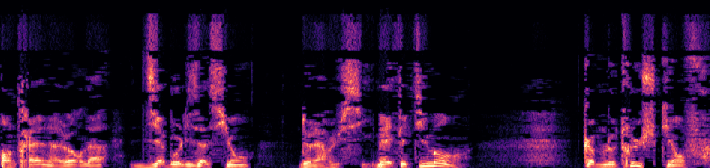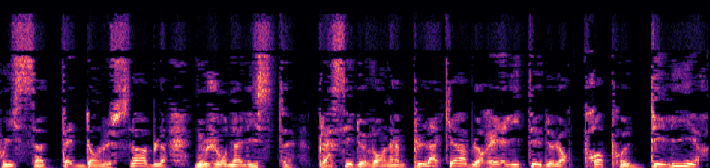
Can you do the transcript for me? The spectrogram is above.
entraîne alors la diabolisation de la Russie. Mais effectivement, comme l'autruche qui enfouit sa tête dans le sable, nos journalistes, placés devant l'implacable réalité de leur propre délire,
